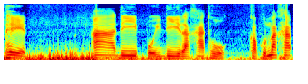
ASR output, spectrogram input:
เพจ RD ปุ๋ยดีราคาถูกขอบคุณมากครับ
